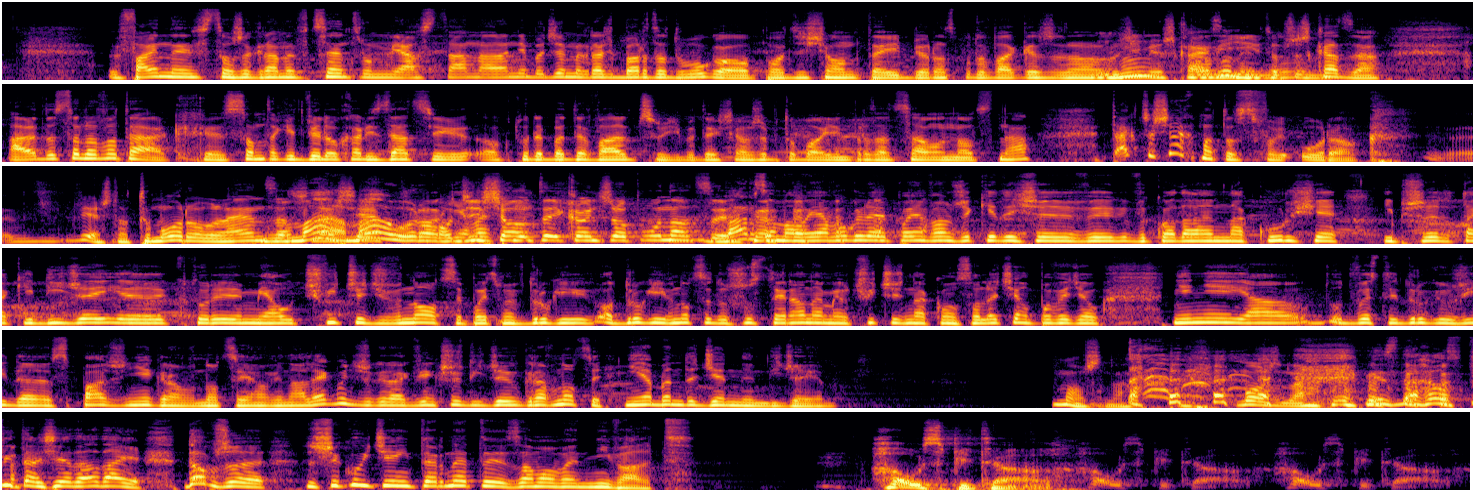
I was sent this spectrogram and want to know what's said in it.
Fajne jest to, że gramy w centrum miasta, no ale nie będziemy grać bardzo długo po dziesiątej, biorąc pod uwagę, że no, ludzie mieszkają rozumiem, i to przeszkadza. Ale docelowo tak, są takie dwie lokalizacje, o które będę walczył i będę chciał, żeby to była impreza całonocna. Tak czy siak ma to swój urok. Wiesz, no Tomorrowland No ma- ma urok, o ja dziesiątej, kończy o północy. Bardzo mało. Ja w ogóle powiem wam, że kiedyś e, wy, wykładałem na kursie i przyszedł taki DJ, e, który miał ćwiczyć w nocy, powiedzmy w drugiej, od drugiej w nocy do szóstej rana miał ćwiczyć na konsolecie. On powiedział, nie, nie, ja o 22 już idę spać, nie gram w nocy. Ja mówię, no ale jak będziesz grał, jak większość DJ-ów gra w nocy? Nie, ja będę dziennym DJ-em. Można, można. Więc na hospital się nadaje. Dobrze, szykujcie internety, za moment Niwald. Hospital. Hospital. Hospital. Hospital.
